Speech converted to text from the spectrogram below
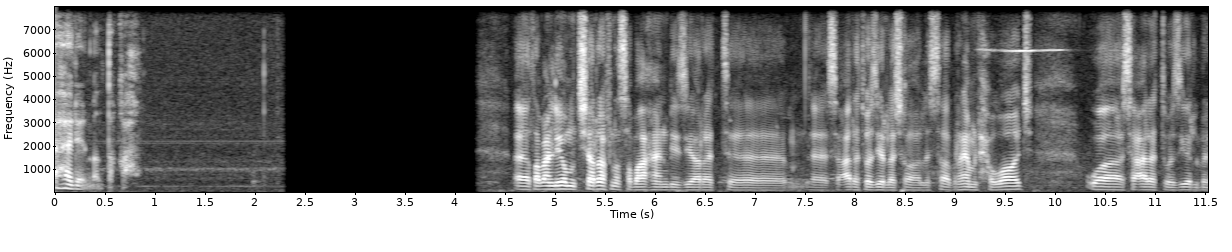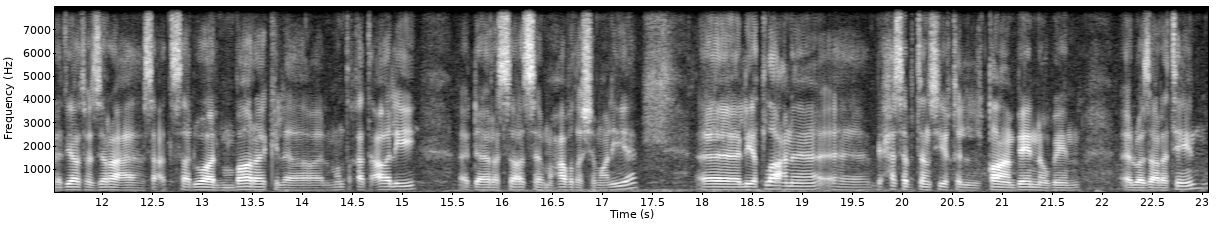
أهالي المنطقة. طبعا اليوم تشرفنا صباحا بزيارة سعادة وزير الأشغال الأستاذ إبراهيم الحواج. وسعادة وزير البلديات والزراعة الأستاذ وائل مبارك إلى منطقة عالي الدائرة السادسة المحافظة الشمالية لإطلاعنا بحسب التنسيق القائم بيننا وبين الوزارتين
